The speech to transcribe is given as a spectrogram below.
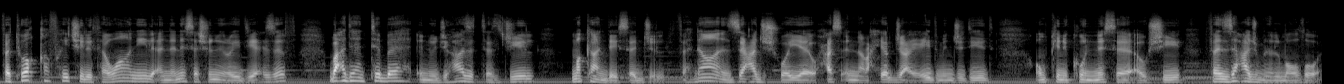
فتوقف هيك لثواني لأنه نسى شنو يريد يعزف. بعدها انتبه إنه جهاز التسجيل التسجيل ما كان دا يسجل. فهنا انزعج شوية وحس إنه راح يرجع يعيد من جديد وممكن يكون نسى أو شيء فانزعج من الموضوع.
